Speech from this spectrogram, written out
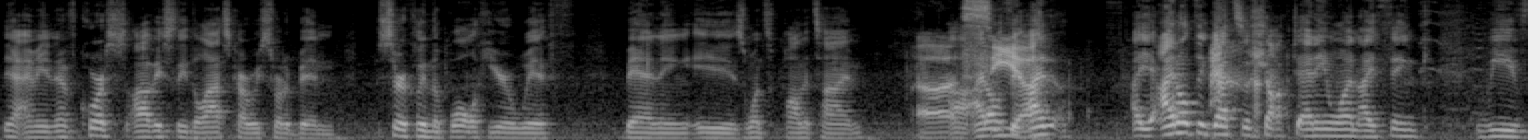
Yeah, I mean, of course, obviously, the last card we've sort of been circling the ball here with banning is Once Upon a Time. Uh, Uh, I don't see think ya. I, I, I don't think that's a shock to anyone. I think we've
